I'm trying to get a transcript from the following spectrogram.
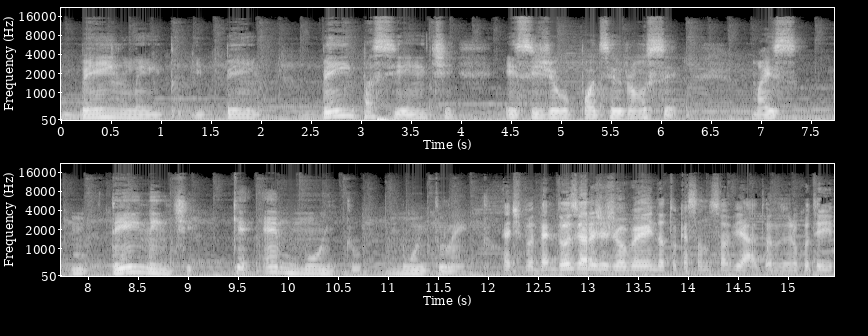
bem lento e bem, bem paciente, esse jogo pode servir pra você. Mas hum, tenha em mente que é muito, muito lento. É tipo, de- 12 horas de jogo e eu ainda tô caçando só viado. Eu não encontrei.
